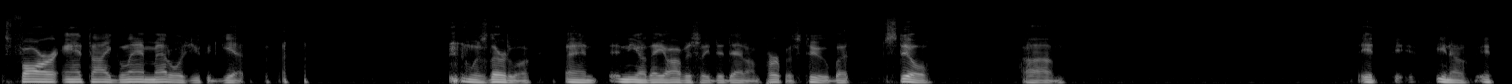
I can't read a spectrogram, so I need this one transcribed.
as far anti glam metal as you could get. was their look. And, and you know, they obviously did that on purpose too, but still um it, it you know, it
